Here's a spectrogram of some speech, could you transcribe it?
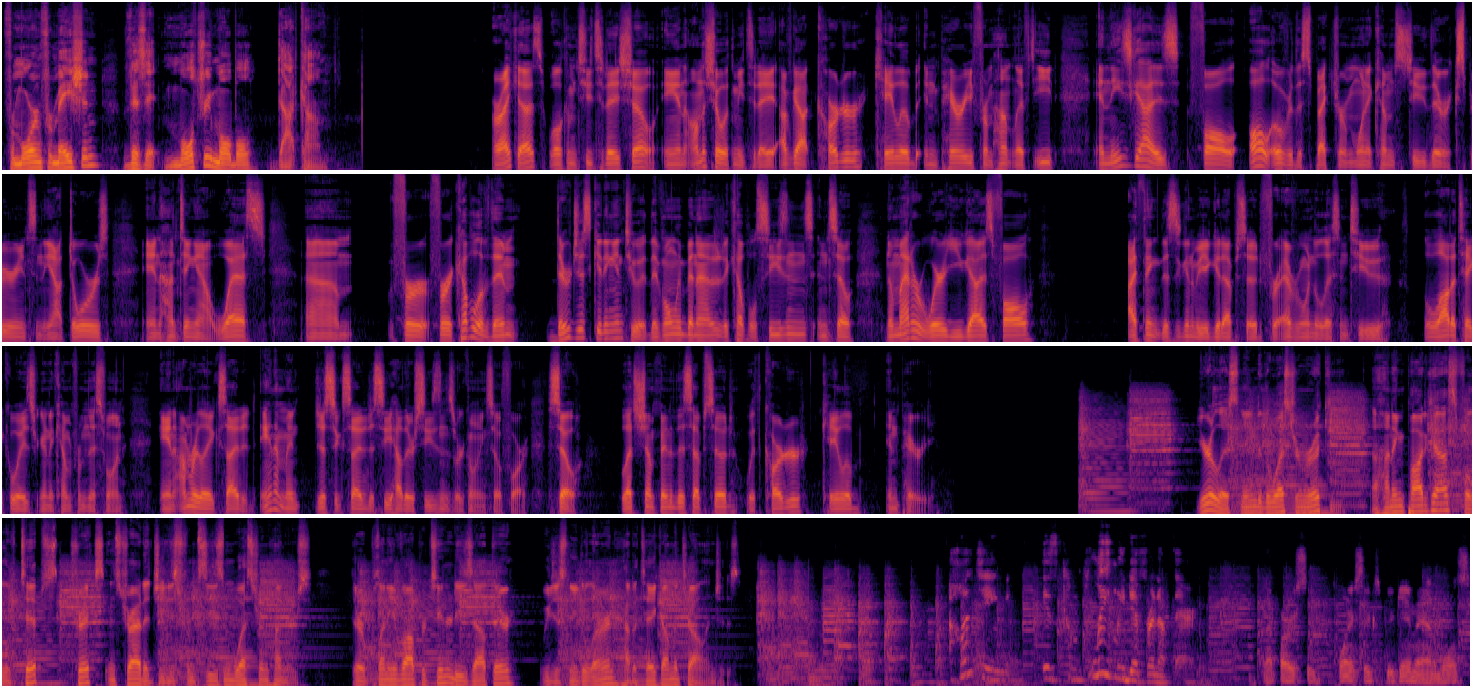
For more information, visit moultriemobile.com. All right, guys, welcome to today's show. And on the show with me today, I've got Carter, Caleb, and Perry from Hunt Lift Eat. And these guys fall all over the spectrum when it comes to their experience in the outdoors and hunting out west. Um, for for a couple of them, they're just getting into it. They've only been at it a couple seasons, and so no matter where you guys fall, I think this is going to be a good episode for everyone to listen to a lot of takeaways are going to come from this one, and I'm really excited. And I'm just excited to see how their seasons are going so far. So let's jump into this episode with Carter, Caleb, and Perry. You're listening to The Western Rookie, a hunting podcast full of tips, tricks, and strategies from seasoned Western hunters. There are plenty of opportunities out there. We just need to learn how to take on the challenges. Hunting is completely different up there. I've harvested 26 big game animals.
